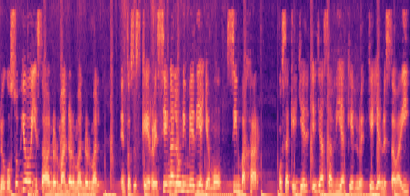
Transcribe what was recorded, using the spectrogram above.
luego subió y estaba normal, normal, normal. Entonces que recién a la una y media llamó sin bajar. O sea que ya- ella sabía que, él no- que ella no estaba ahí,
